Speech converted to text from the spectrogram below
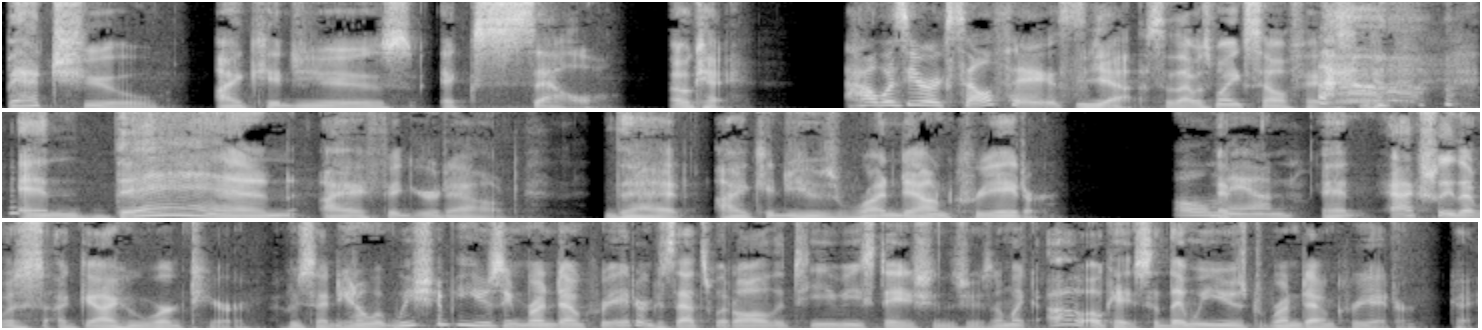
bet you I could use Excel. Okay. How was your Excel phase? Yeah. So that was my Excel phase. and then I figured out that I could use Rundown Creator. Oh, man. And actually, that was a guy who worked here who said, you know what, we should be using Rundown Creator because that's what all the TV stations use. I'm like, oh, okay. So then we used Rundown Creator. Okay.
